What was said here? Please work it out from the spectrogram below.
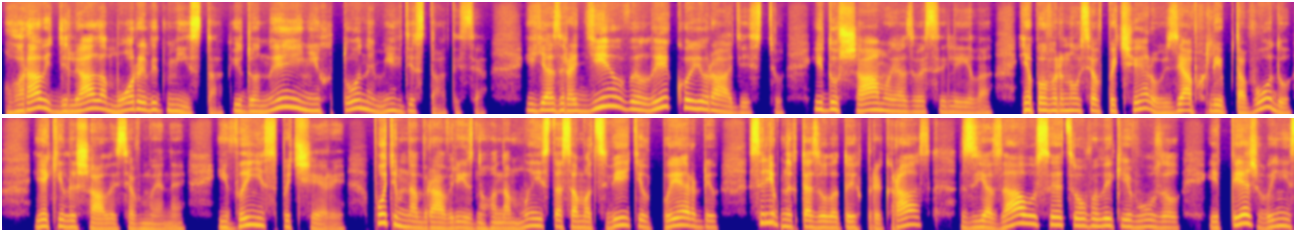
Гора відділяла море від міста, і до неї ніхто не міг дістатися. І я зрадів великою радістю, і душа моя звеселіла. Я повернувся в печеру, взяв хліб та воду, які лишалися в мене, і виніс з печери. Потім набрав різного намиста, самоцвітів, перлів, срібних та золотих прикрас, зв'язав усе це у великий вузол і теж виніс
